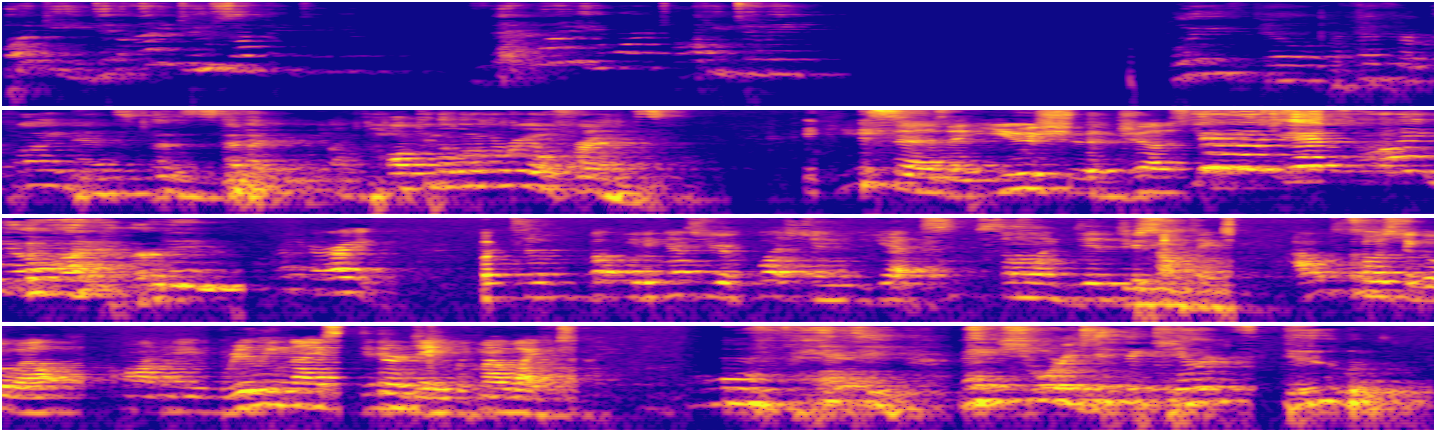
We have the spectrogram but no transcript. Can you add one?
Bucky, did I do something to you? Is that why you aren't talking to me? Please tell Professor Kleinhans to zip it. I'm talking to one of the real friends. He says that you should just. Yes, yes, I know. I heard him. Right, all right. But to, but to answer your question, yes, someone did do something to me. I was supposed to go out on a really nice dinner date with my wife tonight. Ooh, fancy. Make sure to get the carrot stew.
